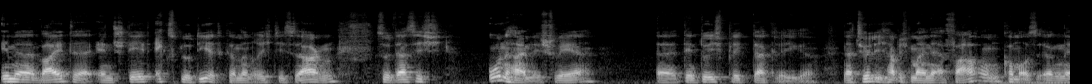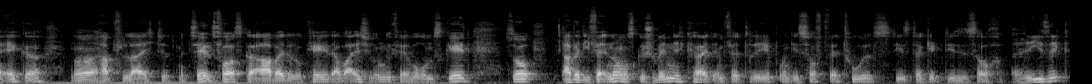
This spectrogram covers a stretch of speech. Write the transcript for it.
immer weiter entsteht, explodiert, kann man richtig sagen, sodass ich unheimlich schwer äh, den Durchblick da kriege. Natürlich habe ich meine Erfahrungen, komme aus irgendeiner Ecke, ne, habe vielleicht jetzt mit Salesforce gearbeitet, okay, da weiß ich ungefähr, worum es geht. So, aber die Veränderungsgeschwindigkeit im Vertrieb und die Software-Tools, die es da gibt, die ist auch riesig.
